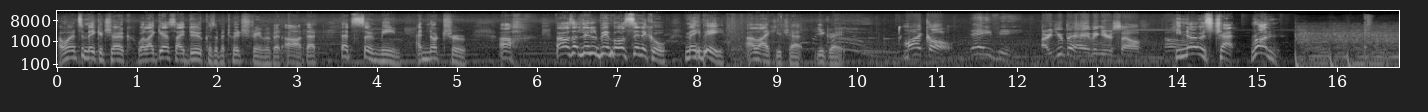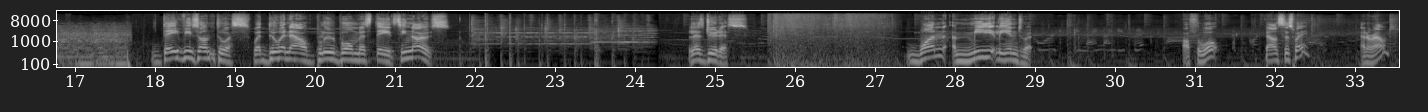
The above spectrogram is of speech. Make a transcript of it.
I wanted to make a joke. Well, I guess I do because I'm a Twitch streamer, but ah, that that's so mean and not true. Ah, if I was a little bit more cynical, maybe. I like you, chat. You're great. Michael, Davy. are you behaving yourself? He knows, chat. Run! Davy's onto us. We're doing our blue ball misdeeds. He knows. Let's do this. One immediately into it. Off the wall. Bounce this way. And around.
